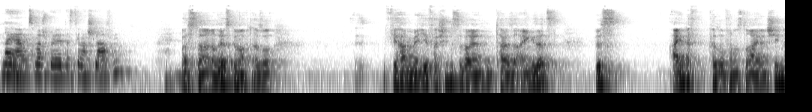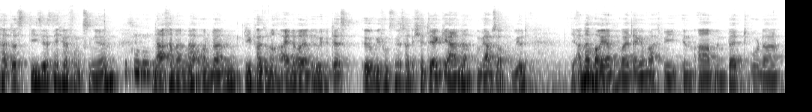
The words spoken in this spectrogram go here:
Naja, zum Beispiel das Thema Schlafen. Was daran selbst gemacht? Also wir haben ja hier verschiedenste Varianten teilweise eingesetzt, bis eine Person von uns drei entschieden hat, dass diese jetzt nicht mehr funktionieren, nacheinander. Und dann blieb halt nur noch eine Variante übrig, mit der es irgendwie funktioniert hat. Ich hätte ja gerne, und wir haben es ja auch probiert, die anderen Varianten weitergemacht, wie im Arm im Bett oder,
